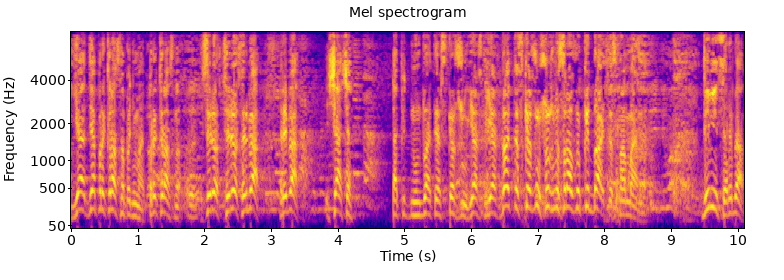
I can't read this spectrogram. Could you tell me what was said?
я, я прекрасно понимаю, прекрасно. Э, Сереж, Сереж, ребят, ребят, сейчас, сейчас. Та під, ну дайте я ж скажу, я ж, я ж дайте скажу, що ж ви сразу кидаєтесь на мене. Дивіться, ребят,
